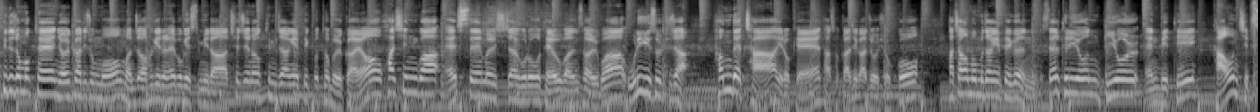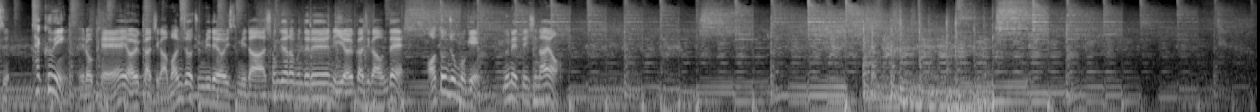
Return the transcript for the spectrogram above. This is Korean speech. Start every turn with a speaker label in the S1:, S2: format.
S1: 스피드 종목 10 10가지 종목 먼저 확인을 해보겠습니다. 최진욱 팀장의 pick부터 볼까요? 화신과 SM을 시작으로 대우건설과 우리기술투자, 현대차 이렇게 다섯 가지 가져오셨고 하창원 본부장의 pick은 셀트리온, 비올, NBT, 가온칩스, 테크윙 이렇게 10가지가 먼저 준비되어 있습니다. 시청자 여러분들은 이 10가지 가운데 어떤 종목이 눈에 띄시나요?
